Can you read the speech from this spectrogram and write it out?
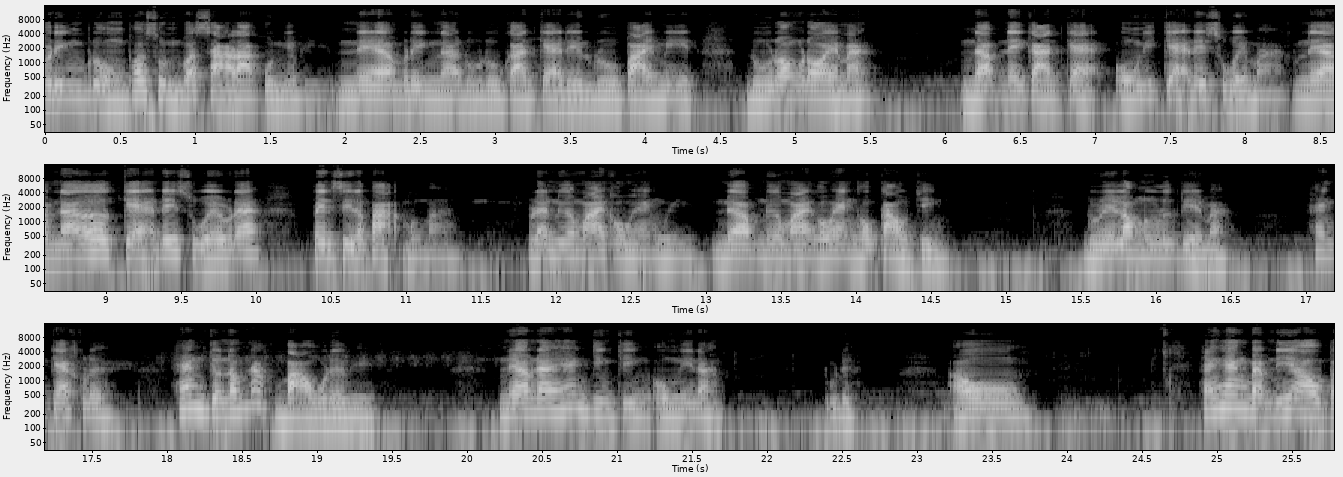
บริงบลวงพ่อสุนวัดสารากุลครับพี่นะครับบริงนะดูดูการแกะเดี๋ยวดูปลายมีด ดูร่องรอยเห็นไหมนับในการแกะองค์นี้แกะได้สวยมากนะครับนะเออแกะได้สวยและเป็นศิลปะมากๆและเนื้อไม้เขาแห้งพี่นะครับเนื้อไม้เขาแห้งเขาเก่าจริง ดูในร่องลึกๆดีเห็นไหมแห้งแก๊กเลย แห้งจนน้ำหนักเบาเลยพี่แนะครับนะแห้งจริง ๆ องค์นี้นะ ดูดิ เอา แห้งๆแบบนี้เอาไป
